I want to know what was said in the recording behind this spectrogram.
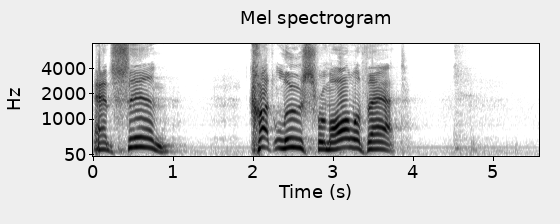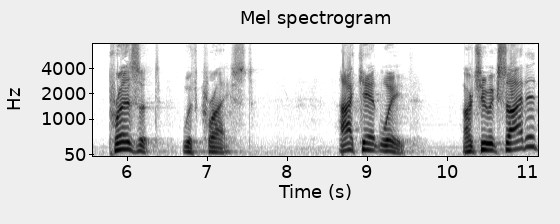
and sin. Cut loose from all of that. Present with Christ. I can't wait. Aren't you excited?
